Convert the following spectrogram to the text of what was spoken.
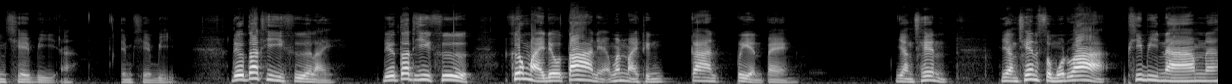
mkb อะ mkb เดลต้าทีคืออะไรเดลต้าทีคือเครื่องหมายเดลต้าเนี่ยมันหมายถึงการเปลี่ยนแปลง อย่างเช่น อย่างเช่นสมมุติว่าพี่มีน้ำนะ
